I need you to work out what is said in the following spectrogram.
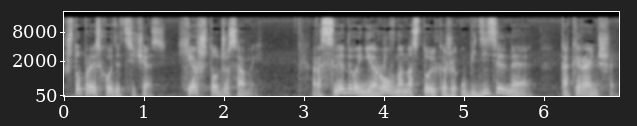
Что происходит сейчас? Херш тот же самый. Расследование ровно настолько же убедительное, как и раньше.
